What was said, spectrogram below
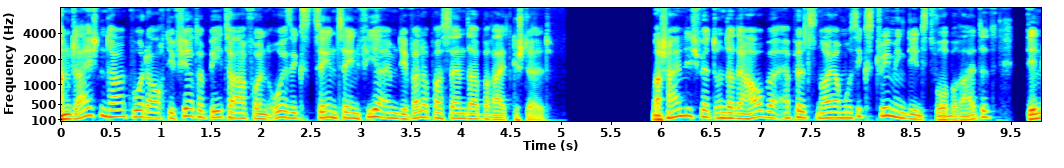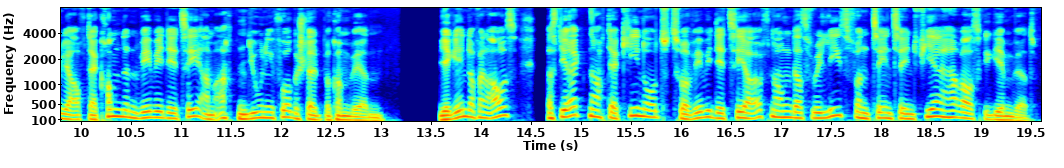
Am gleichen Tag wurde auch die vierte Beta von OS X 10.10.4 im Developer Center bereitgestellt. Wahrscheinlich wird unter der Haube Apples neuer Musikstreaming-Dienst vorbereitet, den wir auf der kommenden WWDC am 8. Juni vorgestellt bekommen werden. Wir gehen davon aus, dass direkt nach der Keynote zur WWDC-Eröffnung das Release von 10.10.4 herausgegeben wird.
